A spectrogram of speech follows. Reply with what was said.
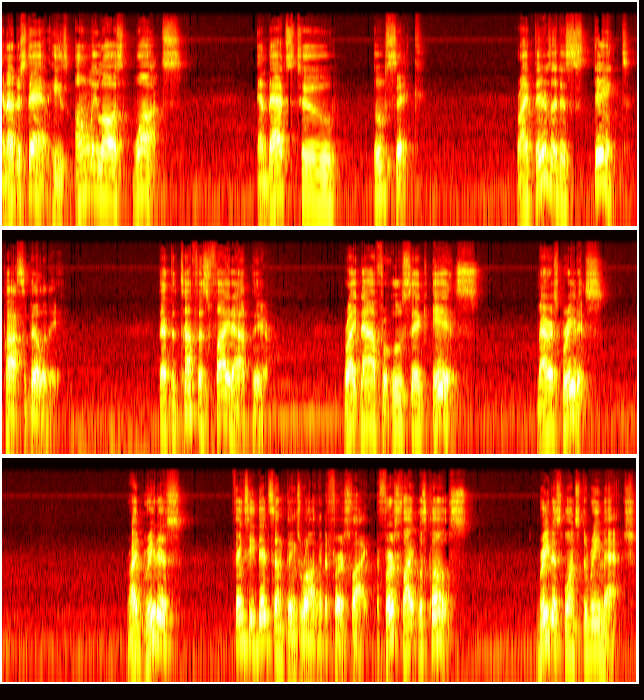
And understand, he's only lost once. And that's to Usyk. Right? There's a distinct possibility that the toughest fight out there right now for Usyk is Mairis Briedis. Right? Briedis thinks he did some things wrong in the first fight. The first fight was close. Briedis wants the rematch.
